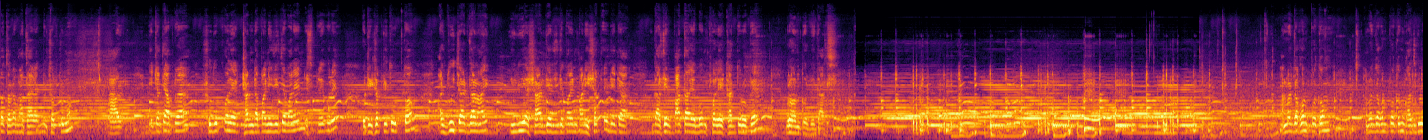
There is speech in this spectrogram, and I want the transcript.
কথাটা মাথায় রাখবেন সবসময়। আর এটাতে আপনারা শুধু কলের ঠান্ডা পানি দিতে পারেন স্প্রে করে, ওটাই সবচেয়ে উত্তম। আর দুই চার দানায় ইউরিয়া সার দিয়ে দিতে পারেন পানির সাথে, যেটা গাছের পাতা এবং ফলের খাদ্যরূপে গ্রহণ করবে গাছ। আমরা যখন প্রথম, আমরা যখন প্রথম গাছগুলো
